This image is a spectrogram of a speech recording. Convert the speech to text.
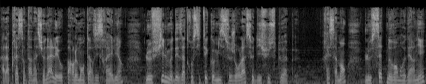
à la presse internationale et aux parlementaires israéliens, le film des atrocités commises ce jour-là se diffuse peu à peu. Récemment, le 7 novembre dernier,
